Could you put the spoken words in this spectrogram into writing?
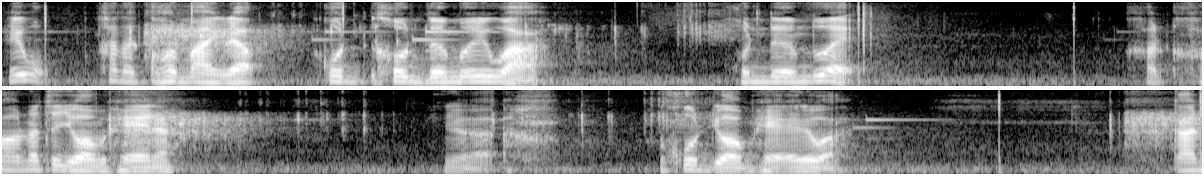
เฮ้ยฆาตกรมาอีกแล้ว คนคนเดิมด้วยดีกว่า คนเดิมด้วยเขาเขาน่าจะยอมแพ้นะ เนี่ยโคตรยอมแพ้เลยว่ะ กัน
